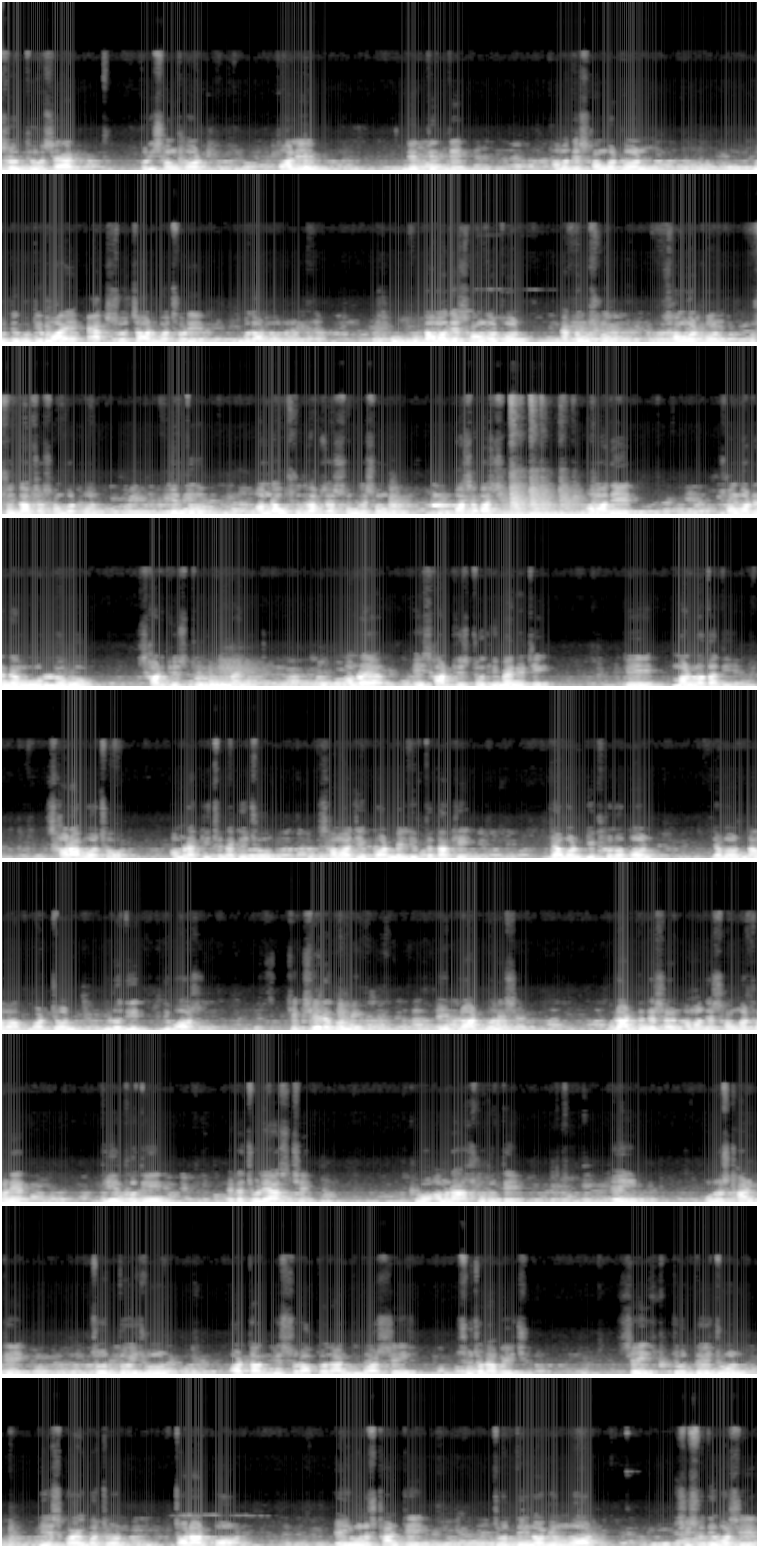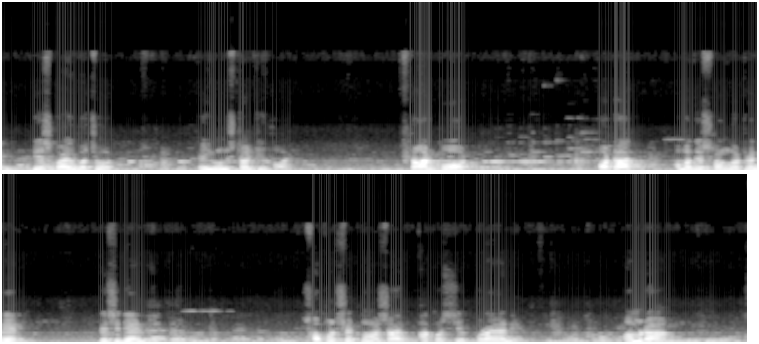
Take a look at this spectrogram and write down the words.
শ্রদ্ধেয় স্যার হরিশঙ্কর পালের নেতৃত্বে আমাদের সংগঠন গুটি গুটি পায়ে একশো চার বছরে পদার্পণ করে তো আমাদের সংগঠন একটা ওষুধ সংগঠন, ওষুধ ব্যবসা সংগঠন। কিন্তু আমরা ওষুধ ব্যবসার সঙ্গে সঙ্গে পাশাপাশি আমাদের সংগঠনের মূল লোগো সার্ভিস টু হিউম্যানিটি আমরা এই সার্ভিস টু হিউম্যানিটিকে মান্যতা দিয়ে সারা বছর আমরা কিছু না কিছু সামাজিক কর্মে লিপ্ত থাকি। যেমন বৃক্ষরোপণ, যেমন তামাক বর্জন বিরোধী দিবস ঠিক সেরকমই এই ব্লাড ডোনেশন ব্লাড ডোনেশন আমাদের সংগঠনের দীর্ঘদিন এটা চলে আসছে। তো আমরা শুরুতে এই অনুষ্ঠানটি চোদ্দোই জুন অর্থাৎ বিশ্ব রক্তদান দিবসেই সূচনা হয়েছিল। সেই চোদ্দোই জুন বেশ কয়েক বছর চলার পর এই অনুষ্ঠানটি চোদ্দোই নভেম্বর শিশু দিবসে বেশ কয়েক বছর এই অনুষ্ঠানটি হয়। তারপর হঠাৎ আমাদের সংগঠনের প্রেসিডেন্ট স্বপন শেঠ মহাশয় আকস্মিক প্রয়াণে আমরা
